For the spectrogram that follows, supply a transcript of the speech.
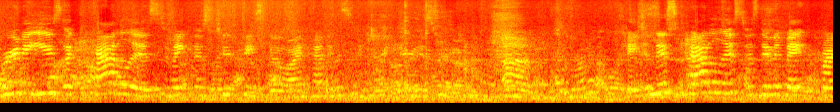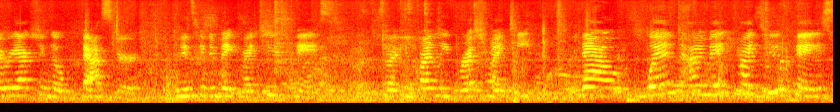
We're gonna use a catalyst to make this toothpaste go. I had it right there. Um, and this catalyst is gonna make my reaction go faster. And it's gonna make my toothpaste so I can finally brush my teeth. Now, when I make my toothpaste,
